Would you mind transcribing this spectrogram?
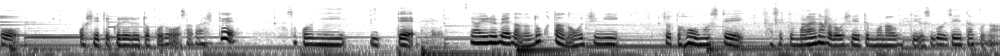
を教えてくれるところを探してそこに行ってでアイルベーダのドクターのお家にちょっとホームステイさせてもらいながら教えてもらうっていうすごい贅沢な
